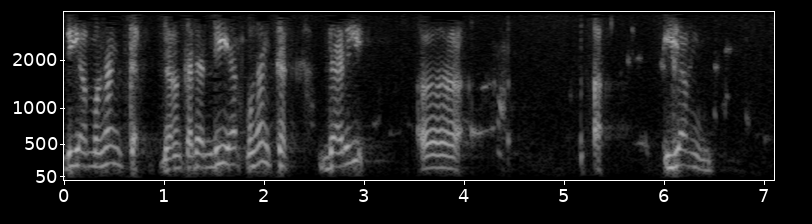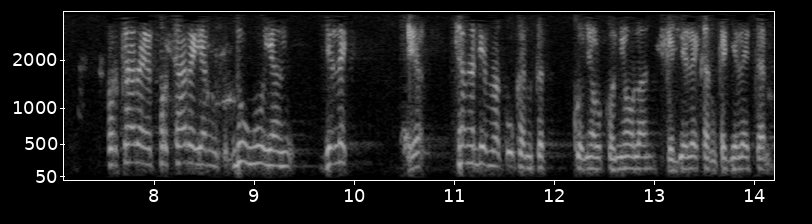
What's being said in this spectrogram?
dia mengangkat dalam keadaan dia mengangkat dari uh, uh, yang perkara-perkara yang dungu yang jelek ya jangan dia melakukan ke konyol-konyolan kejelekan-kejelekan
